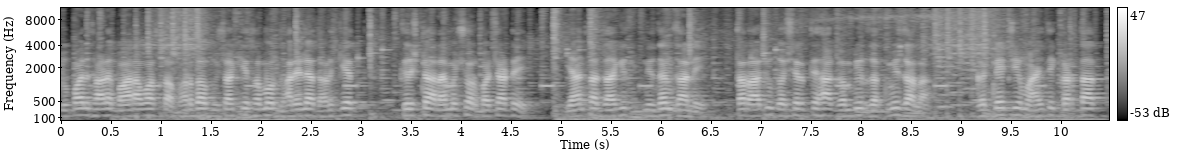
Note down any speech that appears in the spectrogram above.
दुपारी साडेबारा वाजता भरधाव दुचाकीसमोर झालेल्या धडकेत कृष्णा रामेश्वर बचाटे यांचा जागीच निधन झाले. तर राजू दशरथे हा गंभीर जखमी झाला. घटनेची माहिती करतात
